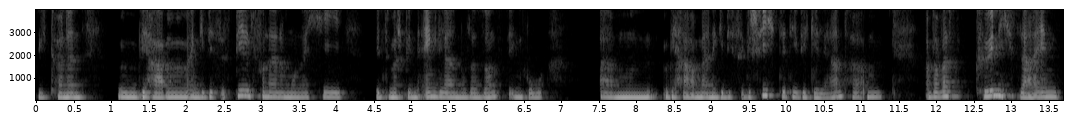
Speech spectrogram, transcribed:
wir können, wir haben ein gewisses Bild von einer Monarchie, wie zum Beispiel in England oder sonst irgendwo. Ähm, wir haben eine gewisse Geschichte, die wir gelernt haben. Aber was König sein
